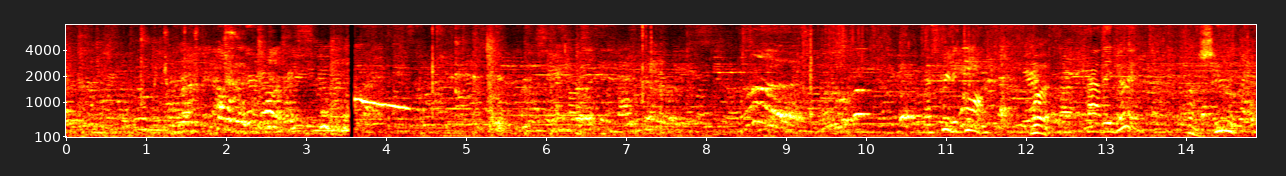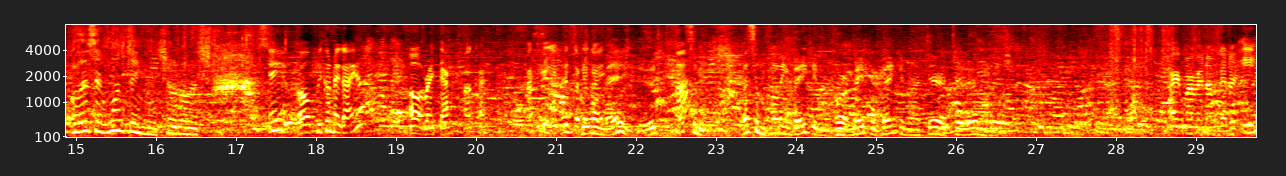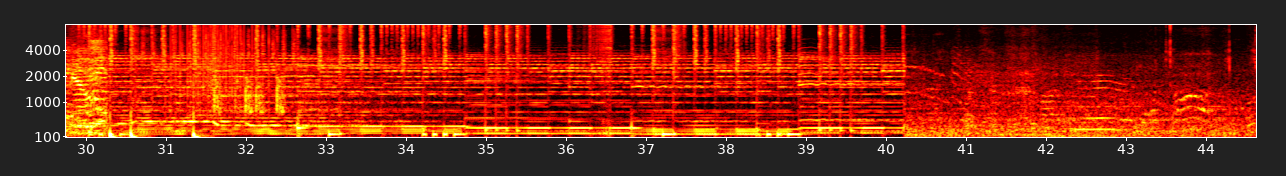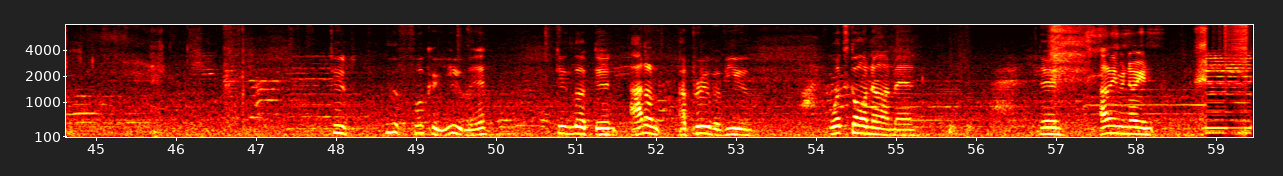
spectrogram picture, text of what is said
That's pretty cool. What? How they do it? Oh, shoot. Oh, that's that one thing they showed on us. Hey, oh, pico de gallo? Oh, right there. Okay. I see you, pico de gallo. Hey, dude. That's some, that's some honey bacon or maple bacon right there. I tell you that much. All right, Marvin, I'm gonna eat now. Dude, who the fuck are you, man? Dude, look, dude. I don't approve of you. What's going on, man? Dude, I don't even know your.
